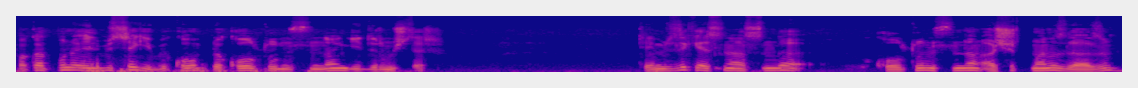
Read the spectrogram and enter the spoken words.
Fakat bunu elbise gibi komple koltuğun üstünden giydirmişler. Temizlik esnasında koltuğun üstünden aşırtmanız lazım.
